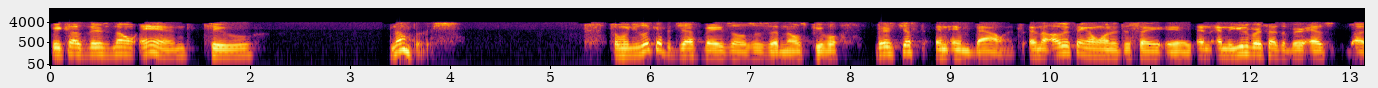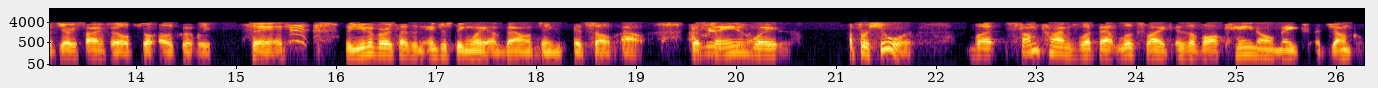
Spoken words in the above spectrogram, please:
because there's no end to numbers. So when you look at the Jeff Bezoses and those people, there's just an imbalance. And the other thing I wanted to say is, and, and the universe has a very, as uh, Jerry Seinfeld so eloquently said, the universe has an interesting way of balancing itself out. The really same way, this. for sure. But sometimes what that looks like is a volcano makes a jungle.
